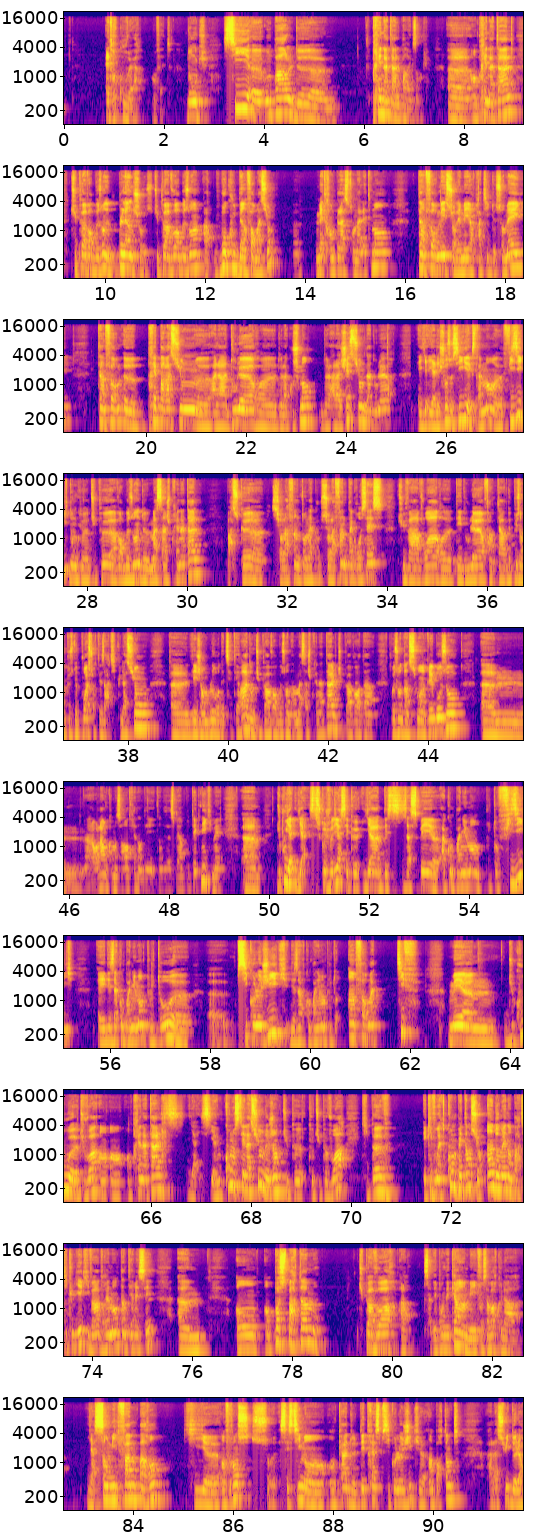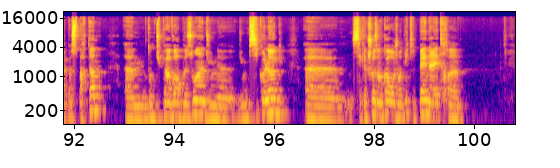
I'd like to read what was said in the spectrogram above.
être couvert, en fait. Donc, si euh, on parle de prénatal, par exemple, en prénatal, tu peux avoir besoin de plein de choses. Tu peux avoir besoin, alors, beaucoup d'informations, mettre en place ton allaitement, t'informer sur les meilleures pratiques de sommeil, euh, préparation euh, à la douleur euh, de l'accouchement, à la gestion de la douleur. Et il y, a des choses aussi extrêmement physiques. Donc, tu peux avoir besoin de massage prénatal parce que sur, la fin de ton sur la fin de ta grossesse, tu vas avoir des douleurs, enfin, tu as de plus en plus de poids sur tes articulations, des jambes lourdes, etc. Donc, tu peux avoir besoin d'un massage prénatal, tu peux avoir besoin d'un soin rebozo, euh, alors là, on commence à rentrer dans des, aspects un peu techniques, mais euh, du coup, y ce que je veux dire, c'est qu'il y a des aspects euh, accompagnement plutôt physiques et des accompagnements plutôt psychologiques, des accompagnements plutôt informatifs. Mais du coup, tu vois, en, prénatal, il y, a, une constellation de gens que tu peux, que tu peux voir qui peuvent et qui vont être compétents sur un domaine en particulier qui va vraiment t'intéresser. Euh, en, postpartum, tu peux avoir, alors ça dépend des cas, hein, mais il faut savoir que là, il y a 100 000 femmes par an qui, euh, en France, s'estiment en, cas de détresse psychologique euh, importante à la suite de leur postpartum. donc, tu peux avoir besoin d'une psychologue. c'est quelque chose encore aujourd'hui qui peine à être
